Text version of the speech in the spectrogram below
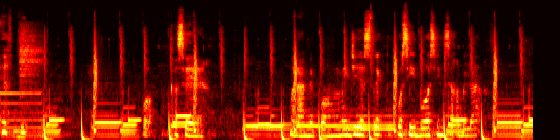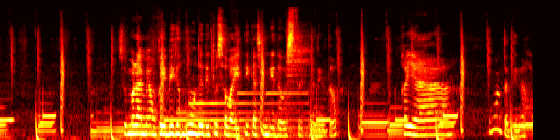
FB po kasi Marami po ang medyo strict po si bossing sa kabila. So marami akong kaibigan pumunta dito sa YT kasi hindi daw strict dito. Kaya pumunta din ako.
